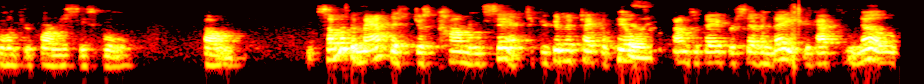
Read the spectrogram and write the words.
going through pharmacy school um, some of the math is just common sense. If you're going to take a pill three times a day for seven days, you have to know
